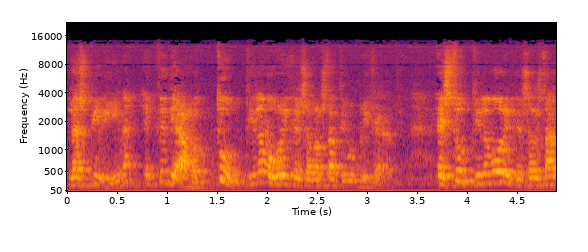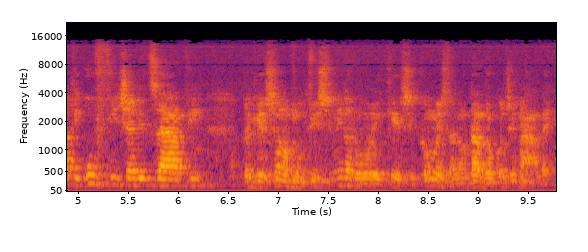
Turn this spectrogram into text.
l'aspirina e vediamo tutti i lavori che sono stati pubblicati e tutti i lavori che sono stati ufficializzati, perché sono moltissimi lavori che siccome stanno andando così male,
